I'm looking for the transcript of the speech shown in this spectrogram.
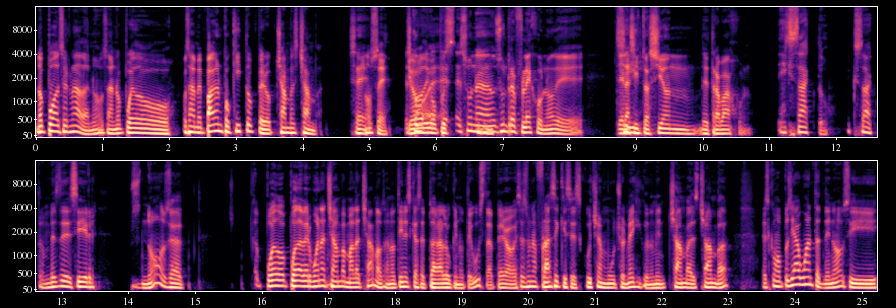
no puedo hacer nada, ¿no? O sea, no puedo, o sea, me pagan poquito, pero chamba es chamba. Sí. No sé. Es, Yo como- digo, es- pues, es, una, es un reflejo, ¿no? De, de la situación de trabajo. ¿no? exacto, exacto. En vez de decir, pues no, o sea, puedo, puede haber buena chamba, mala chamba, o sea, no tienes que aceptar algo que no te gusta, pero esa es una frase que se escucha mucho en México también, chamba es chamba. Es como, pues ya aguántate, ¿no? Si,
